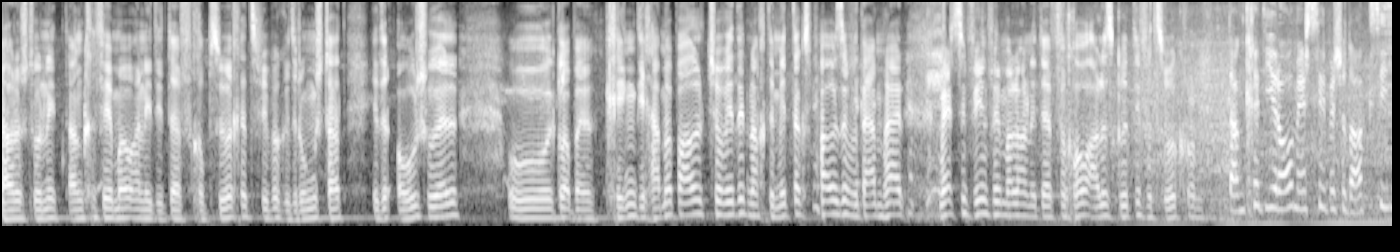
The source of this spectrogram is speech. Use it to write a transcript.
Laura Sturni, danke vielmals, dass ich dich besuchen in Freiburg und Rungstadt in der O-Schule. Und ich glaube, die Kinder die kommen bald schon wieder nach der Mittagspause. Von dem her, merci viel, vielmals, dass ich dürfen kommen. Alles Gute für die Zukunft. Danke dir auch, merci, dass du schon da gewesen.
